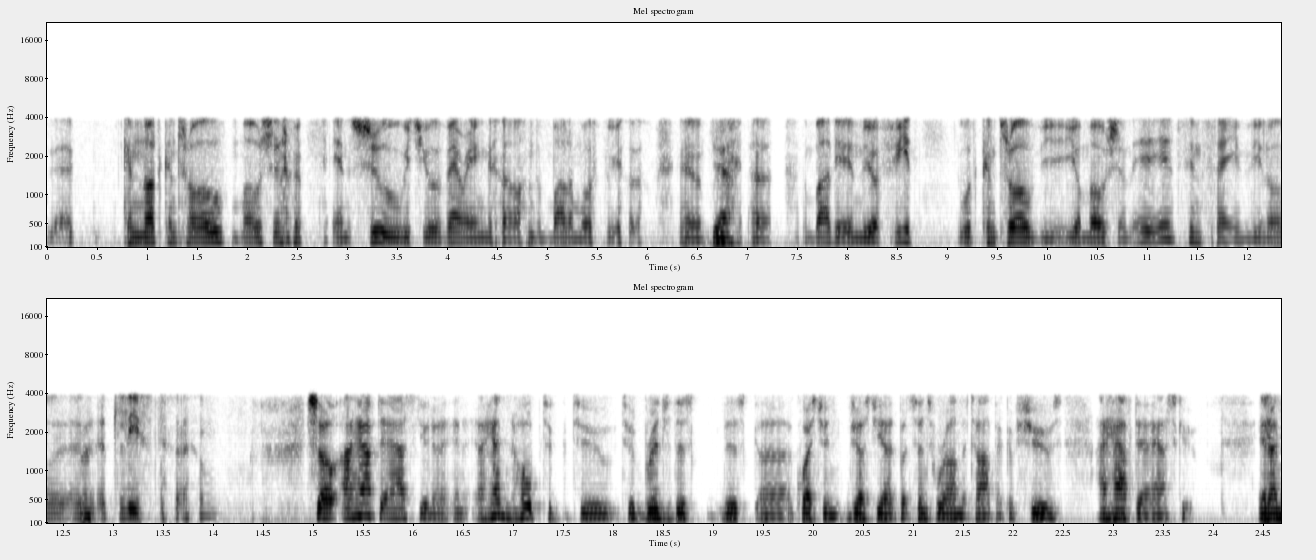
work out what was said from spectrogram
Uh, cannot control motion and shoe which you are wearing on the bottom of your yeah. uh, body and your feet would control the, your motion. It's insane, you know. Right. At, at least. so I have to ask you, and I hadn't hoped to to to bridge this this uh, question just yet, but since we're on the topic of shoes, I have to ask you. and I'm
